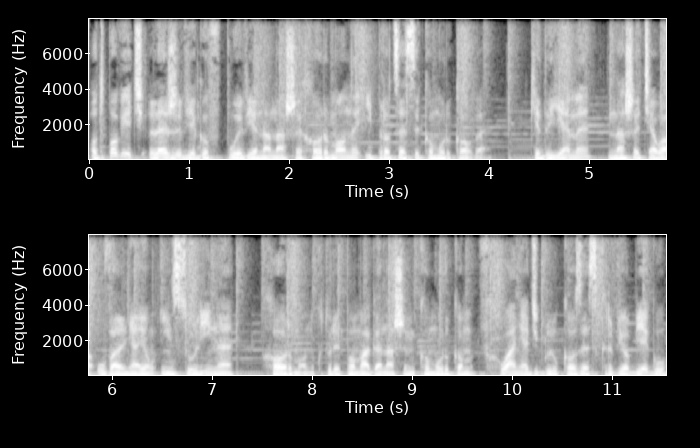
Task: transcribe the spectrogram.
Odpowiedź leży w jego wpływie na nasze hormony i procesy komórkowe. Kiedy jemy, nasze ciała uwalniają insulinę, hormon, który pomaga naszym komórkom wchłaniać glukozę z krwiobiegu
